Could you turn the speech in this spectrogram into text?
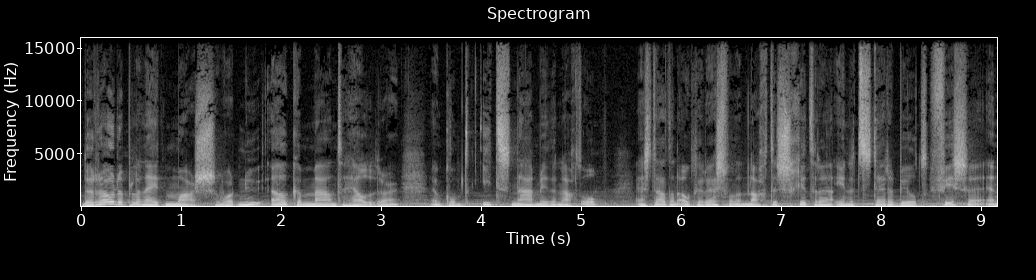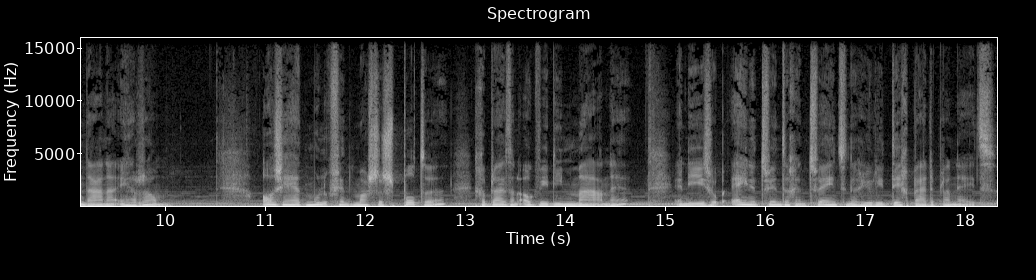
De rode planeet Mars wordt nu elke maand helderder. En komt iets na middernacht op. En staat dan ook de rest van de nacht te schitteren in het sterrenbeeld Vissen en daarna in Ram. Als je het moeilijk vindt Mars te spotten, gebruik dan ook weer die maan. Hè? En die is op 21 en 22 juli dicht bij de planeet.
